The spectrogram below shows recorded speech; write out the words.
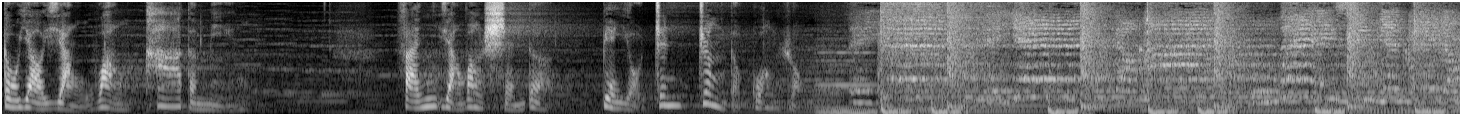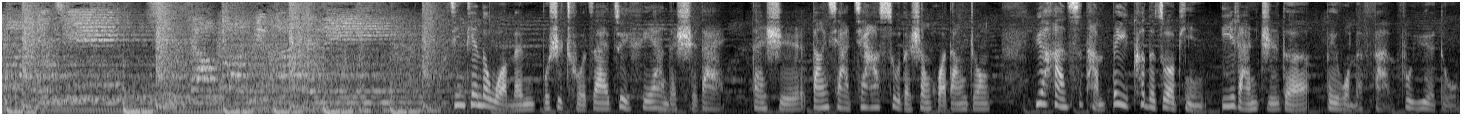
都要仰望他的名。”凡仰望神的，便有真正的光荣。今天的我们不是处在最黑暗的时代，但是当下加速的生活当中，约翰斯坦贝克的作品依然值得被我们反复阅读，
